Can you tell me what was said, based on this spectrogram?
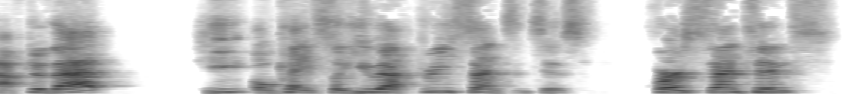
after that, he, okay, so you have three sentences. First sentence,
